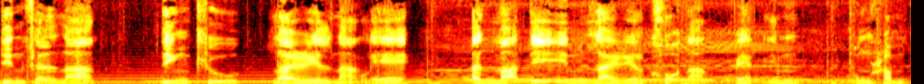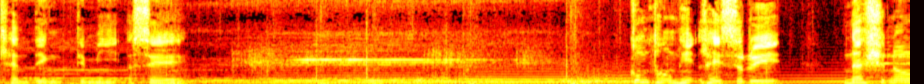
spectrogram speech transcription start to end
din fel nak ding thu lai rel nak le an ma ti in lai rel kho nak pek in phung ram thlen ding timi ase. Kum thong ni leisri National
